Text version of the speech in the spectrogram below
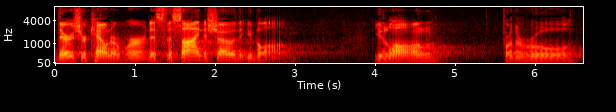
There's your counter word. It's the sign to show that you belong. You long for the rule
